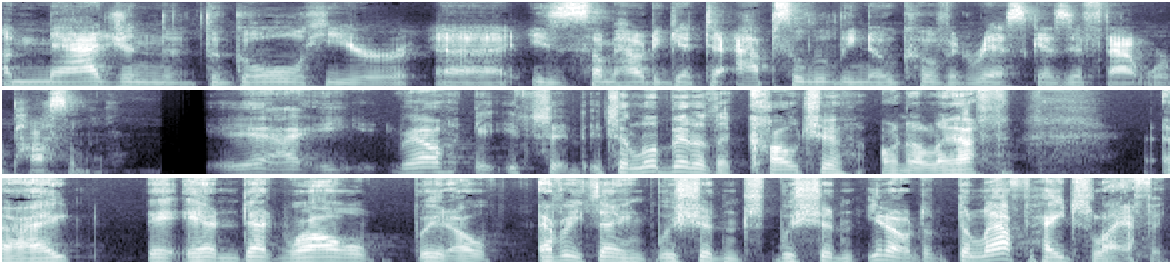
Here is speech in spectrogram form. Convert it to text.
imagine that the goal here uh, is somehow to get to absolutely no COVID risk, as if that were possible. Yeah, well, it's it's a little bit of the culture on the left, all right, and that we're all you know everything we shouldn't we shouldn't you know the, the left hates laughing.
